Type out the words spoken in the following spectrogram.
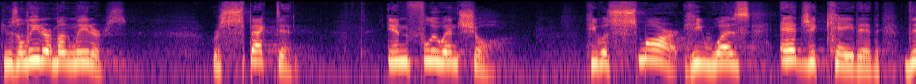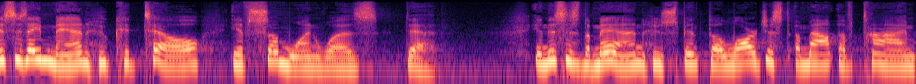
He was a leader among leaders, respected, influential. He was smart. He was educated. This is a man who could tell if someone was dead. And this is the man who spent the largest amount of time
